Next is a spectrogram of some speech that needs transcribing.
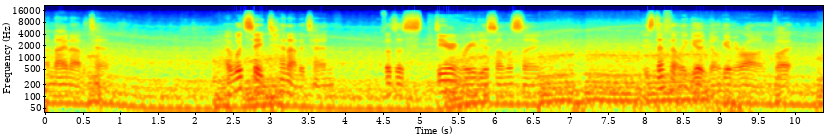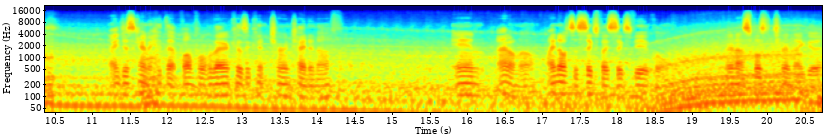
a 9 out of 10. I would say 10 out of 10, but the steering radius on this thing is definitely good, don't get me wrong, but I just kind of hit that bump over there because I couldn't turn tight enough. And, I don't know, I know it's a 6x6 vehicle. They're not supposed to turn that good.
